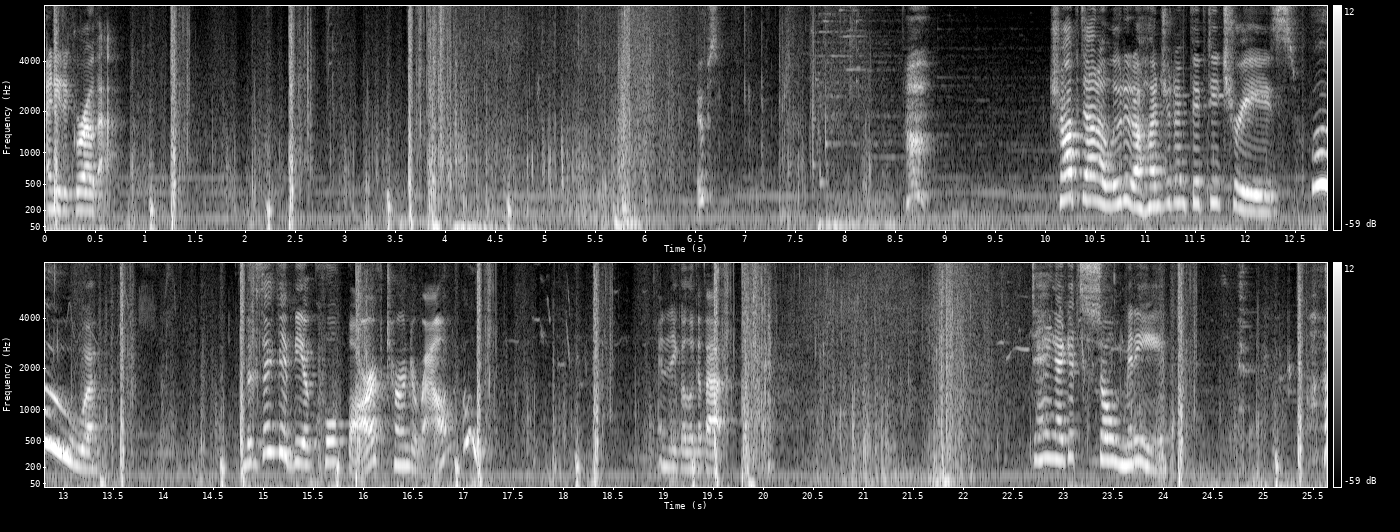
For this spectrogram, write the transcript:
I need to grow that. Chopped down and looted 150 trees. Woo! Looks like it'd be a cool bar if turned around. Ooh. I need to go look at that. Dang, I get so many.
